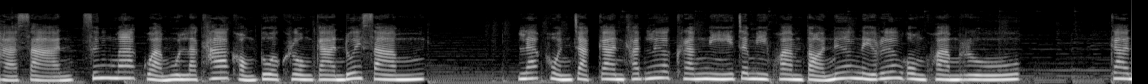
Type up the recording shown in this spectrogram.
หาศาล ซึ่งมากกว่ามูลค่าของตัวโครงการด้วยซ้ำและผลจากการคัดเลือกครั้งนี้จะมีความต่อเนื่องในเรื่ององค์ความรู้ การ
